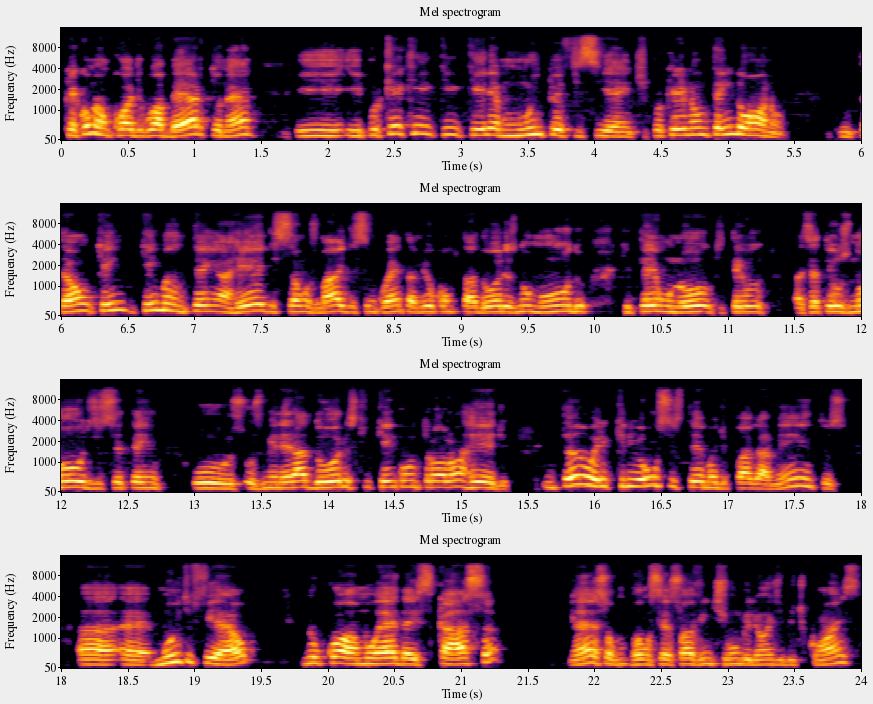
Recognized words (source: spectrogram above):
porque como é um código aberto, né? E, e por que, que, que ele é muito eficiente? Porque ele não tem dono. Então, quem, quem mantém a rede são os mais de 50 mil computadores no mundo, que tem um que tem, você tem os nodes, você tem os, os mineradores, que quem controlam a rede. Então, ele criou um sistema de pagamentos uh, é, muito fiel, no qual a moeda é escassa, né, são, vão ser só 21 milhões de bitcoins.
